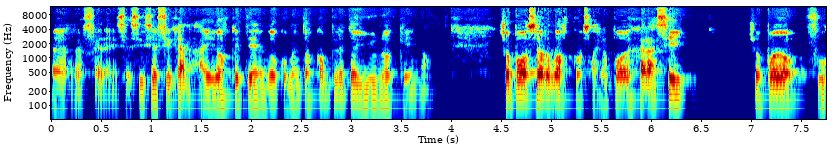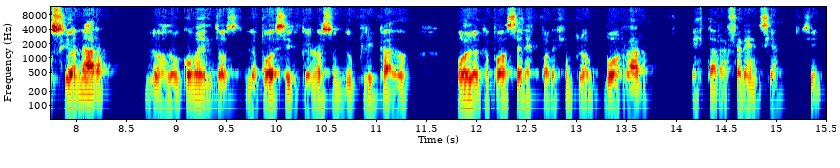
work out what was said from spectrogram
eh, referencia. Si se fijan, hay dos que tienen documentos completos y uno que no. Yo puedo hacer dos cosas, lo puedo dejar así, yo puedo fusionar los documentos, le puedo decir que no es un duplicado, o lo que puedo hacer es, por ejemplo, borrar esta referencia, ¿sí?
